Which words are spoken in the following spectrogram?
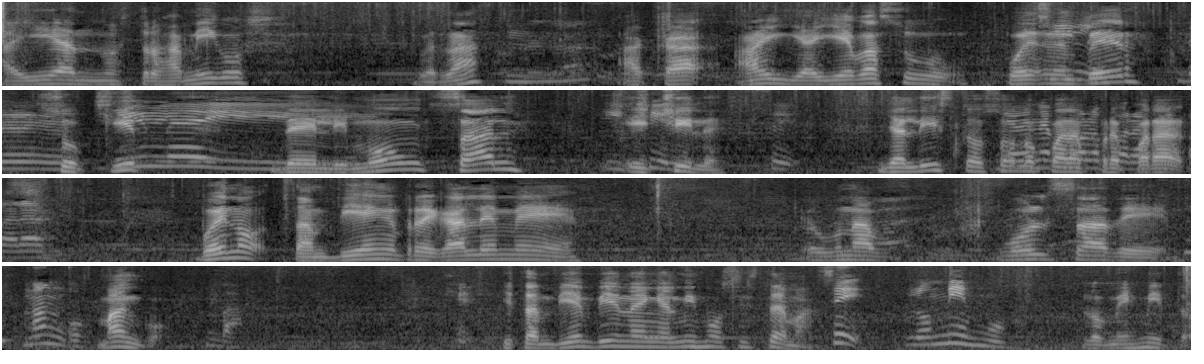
ahí a nuestros amigos, ¿verdad? Acá, ay, ya lleva su, pueden Chile, ver, de su kit y- de limón, sal y, chile. Sí. Ya listo, Ya solo para preparar. Bueno, también regáleme una bolsa de Mango. mango. Va. Y también viene en el mismo sistema, Sí, lo mismo. lo mismito.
